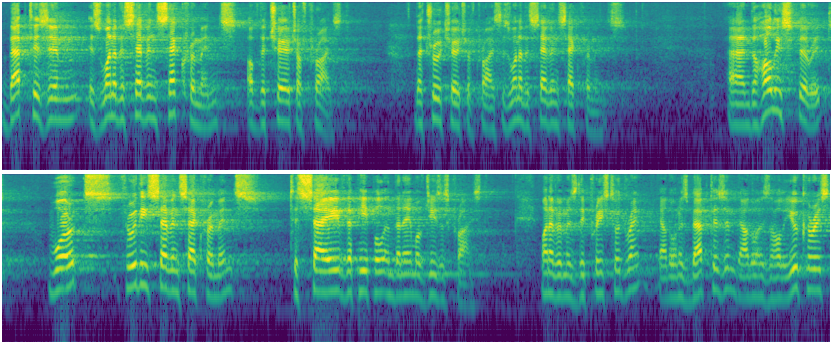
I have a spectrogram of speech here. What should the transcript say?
Baptism is one of the seven sacraments of the Church of Christ. The true Church of Christ is one of the seven sacraments. And the Holy Spirit works through these seven sacraments to save the people in the name of Jesus Christ. One of them is the priesthood rank, the other one is baptism, the other one is the Holy Eucharist,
